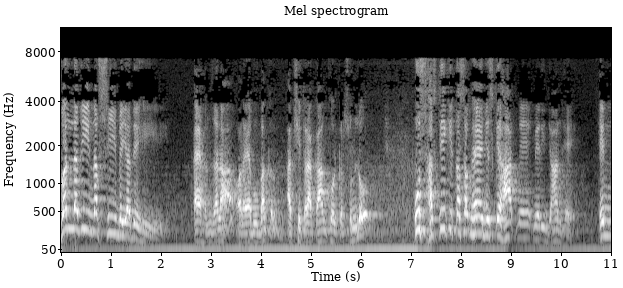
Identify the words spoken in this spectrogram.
ولدی نفسی بے ہی اے حنزلہ اور اے ابو بکر، اچھی طرح کان کھول کر سن لو۔ اس ہستی کی قسم ہے جس کے ہاتھ میں میری جان ہے۔ ان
